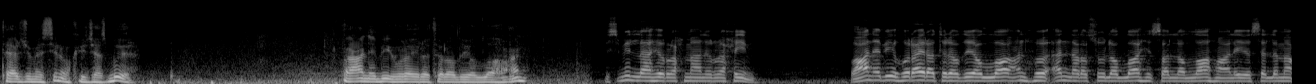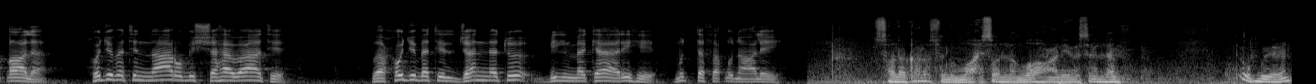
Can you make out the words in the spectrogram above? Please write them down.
tercümesini okuyacağız. Buyurun. Ve an Ebi Hureyre radıyallahu anh. Bismillahirrahmanirrahim. Ve an Ebi Hureyre radıyallahu anhu enne Resulallah sallallahu aleyhi ve selleme kâle Hucibetin naru bis şehevâti ve hucibetil cennetu bil mekârihi muttefakun aleyh. Sadaka Resulullah sallallahu aleyhi ve sellem. Buyurun.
